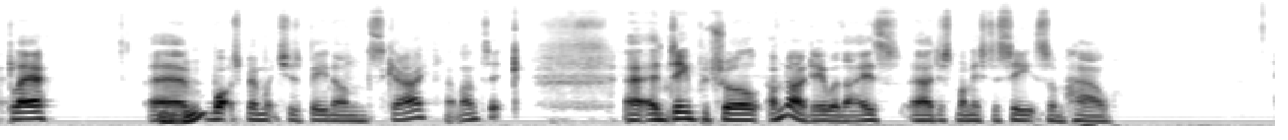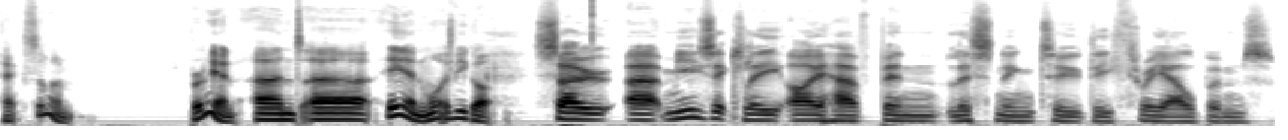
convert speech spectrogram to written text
iPlayer. Um, Mm-hmm. Watchmen, which has been on Sky Atlantic, uh, and Doom Patrol. I've no idea where that is. I just managed to see it somehow. Excellent. Brilliant. And uh, Ian, what have you got? So, uh, musically, I have been listening to the three albums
